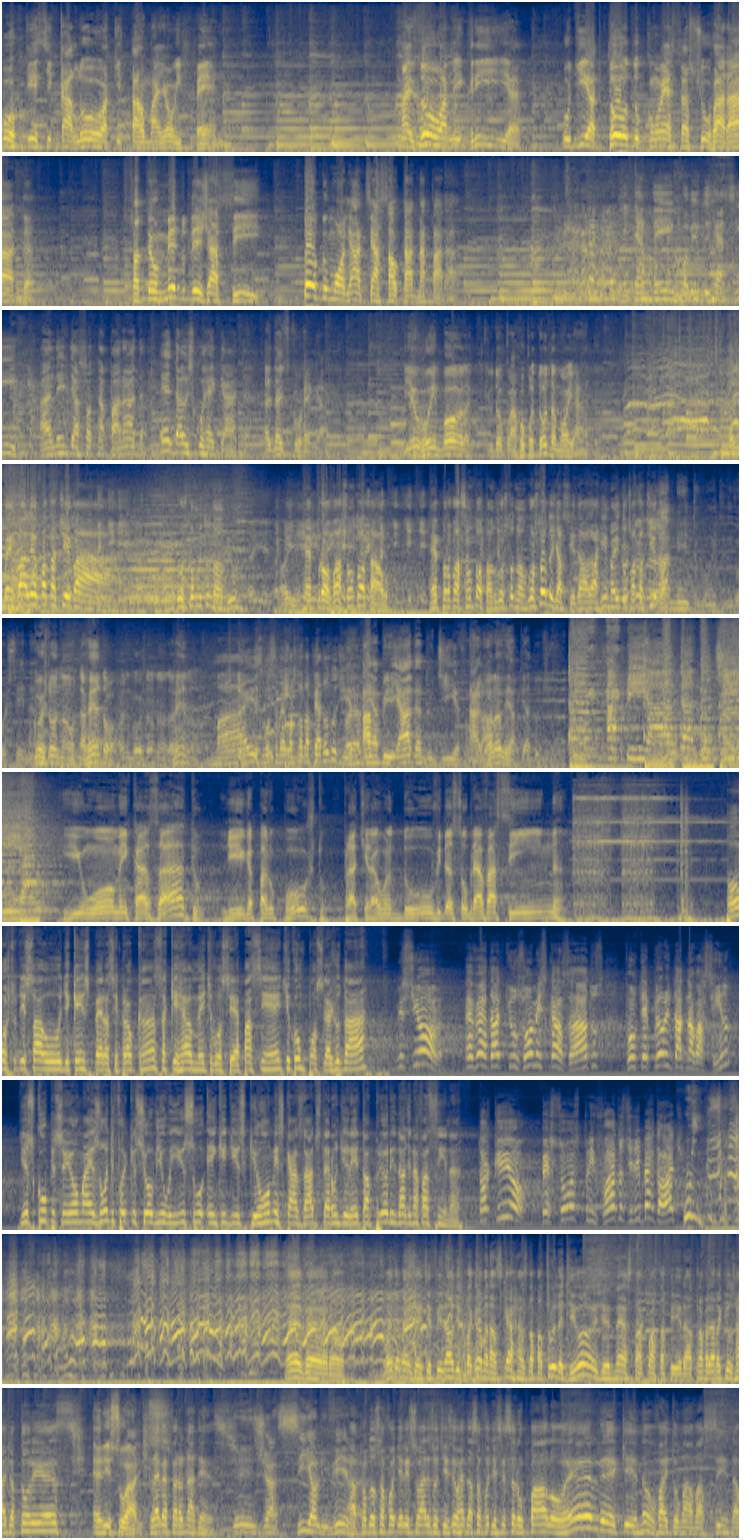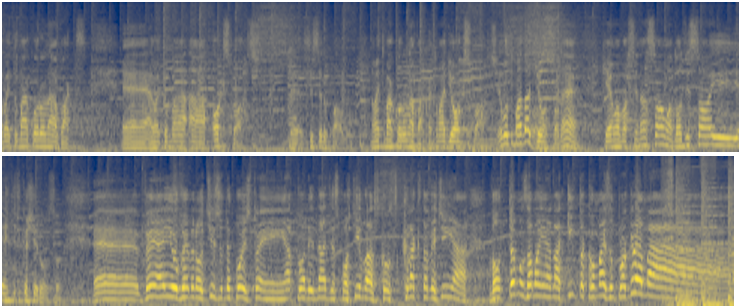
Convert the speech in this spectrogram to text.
porque esse calor aqui tá o maior inferno. Mas ô alegria, o dia todo com essa chuvarada. Só tenho medo de Jaci, todo molhado ser assaltado na parada. E também o problema do Jaci, além de assalto na parada, é dar uma escorregada. É da escorregada. E eu vou embora, que eu tô com a roupa toda molhada. Muito bem, valeu, Patativa. Não gostou muito não, viu? Aí, reprovação total. Reprovação total, não gostou não. Gostou do Jaci, da, da rima aí do Patativa? Lamento muito, não gostei não. Gostou não, tá vendo? Não gostou não, tá vendo? Mas você vai gostar da piada do dia. Agora vem a piada do dia, vamos lá. Agora vem a piada do dia. A piada do dia. E um homem casado liga para o posto para tirar uma dúvida sobre a vacina. Posto de saúde, quem espera sempre alcança, que realmente você é paciente, como posso lhe ajudar? Minha senhora, é verdade que os homens casados vão ter prioridade na vacina? Desculpe, senhor, mas onde foi que o senhor viu isso em que diz que homens casados terão direito à prioridade na vacina? Tá aqui, ó. Pessoas privadas de liberdade. É, Vero. Muito bem, gente. Final de programa nas garras da patrulha de hoje, nesta quarta-feira. Trabalharam aqui os radiatores. Eri Soares. Kleber Fernandes. De Jaci Oliveira. A produção foi de Eri Soares, o Tizil, a redação foi de Cícero Paulo. Ele que não vai tomar a vacina, vai tomar a Coronavax. É, vai tomar a Oxford. É, Cícero Paulo. Não vai tomar a Coronavac, vai tomar a de Oxford. Eu vou tomar da Johnson, né? Que é uma vacina só, uma dose só e a gente fica cheiroso. É, vem aí o VM Notícias, depois tem atualidades esportivas com os craques da Verdinha. Voltamos amanhã na quinta com mais um programa.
